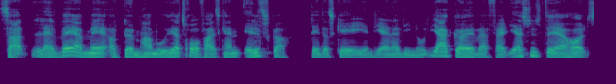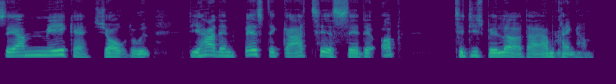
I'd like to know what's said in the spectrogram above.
så lad være med at dømme ham ud. Jeg tror faktisk, han elsker det, der sker i Indiana lige nu. Jeg gør i hvert fald. Jeg synes, det her hold ser mega sjovt ud. De har den bedste guard til at sætte op til de spillere, der er omkring ham.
